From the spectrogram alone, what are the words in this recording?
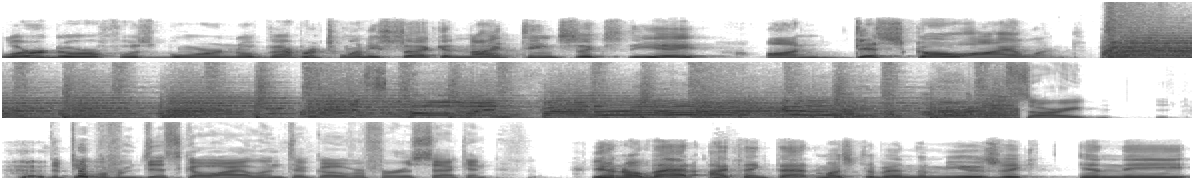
Lerdorf was born November 22nd, 1968, on Disko Island. Sorry, the people from Disko Island took over for a second. You know that I think that must have been the music in the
